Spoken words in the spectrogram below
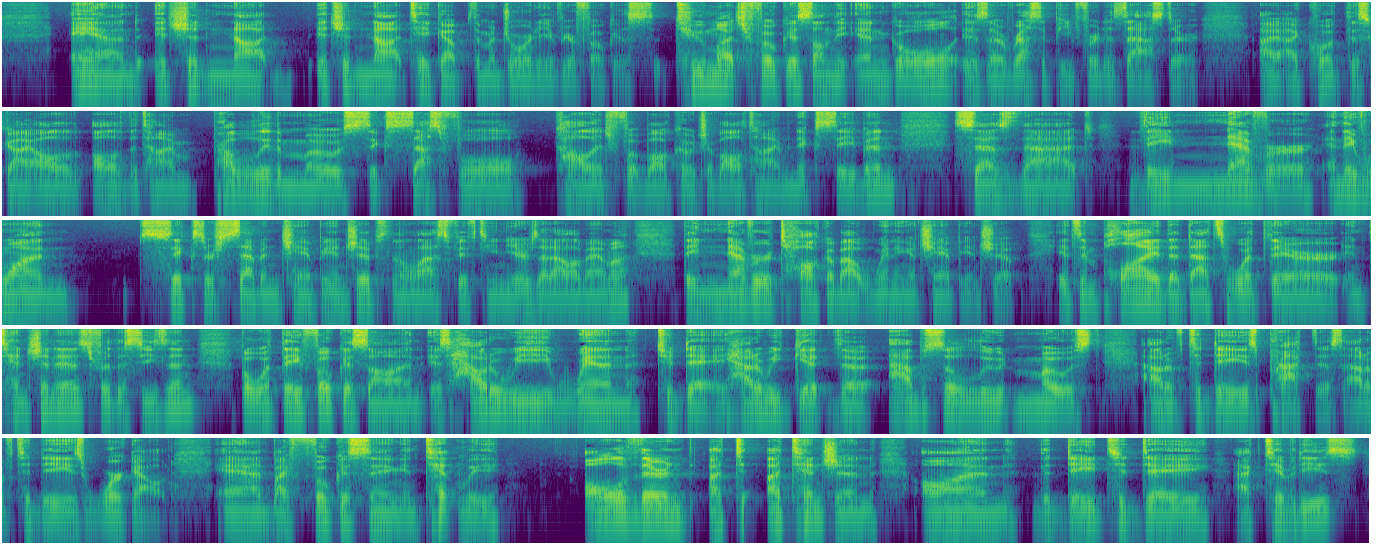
and it should not it should not take up the majority of your focus. Too much focus on the end goal is a recipe for disaster. I, I quote this guy all, all of the time. Probably the most successful college football coach of all time nick saban says that they never and they've won six or seven championships in the last 15 years at Alabama, they never talk about winning a championship. It's implied that that's what their intention is for the season, but what they focus on is how do we win today? How do we get the absolute most out of today's practice, out of today's workout? And by focusing intently all of their at- attention on the day to day activities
